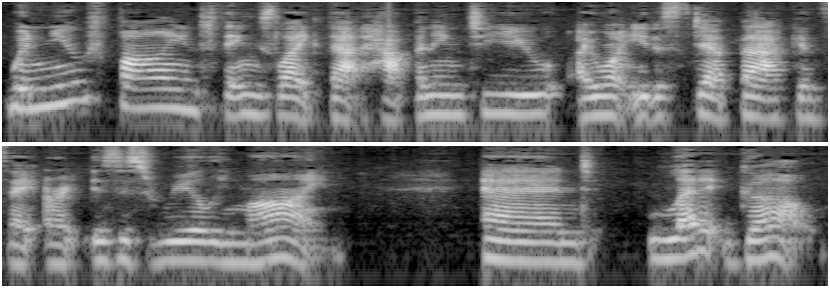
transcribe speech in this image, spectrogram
when you find things like that happening to you i want you to step back and say all right is this really mine? And let it go.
